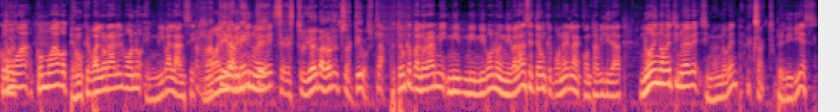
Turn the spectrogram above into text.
¿Cómo, hago? Tengo que valorar el bono en mi balance, no en 99. Se destruyó el valor de tus activos. Claro, pues tengo que valorar mi, bono en mi balance, tengo que poner la contabilidad no en 99, sino en 90. Exacto. Perdí 10.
